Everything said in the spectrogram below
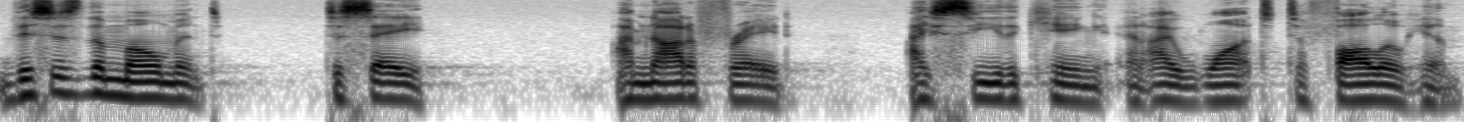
This is the moment to say, I'm not afraid. I see the king and I want to follow him.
